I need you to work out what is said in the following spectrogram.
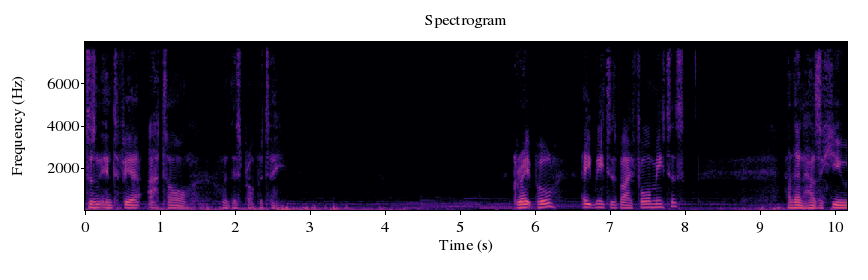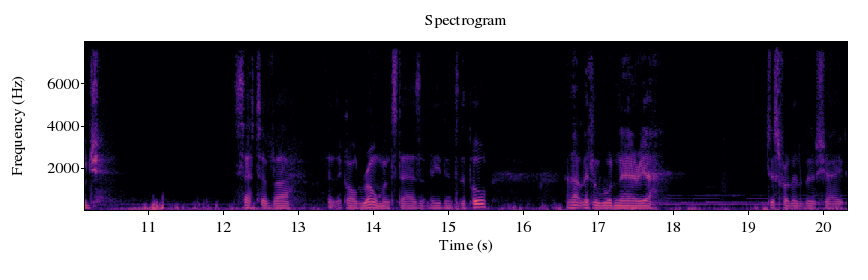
doesn't interfere at all with this property. Great pool, eight meters by four meters, and then has a huge set of, uh, I think they're called Roman stairs that lead into the pool. And that little wooden area just for a little bit of shade.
